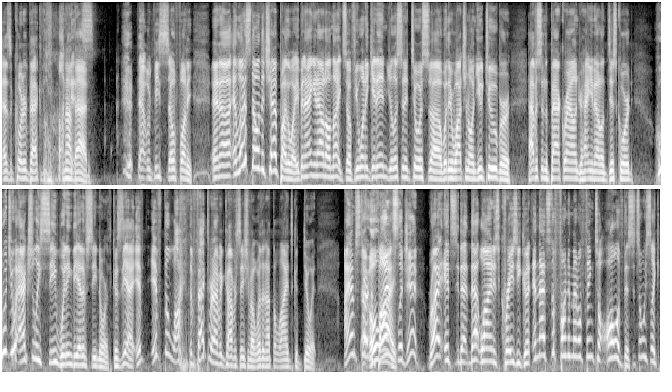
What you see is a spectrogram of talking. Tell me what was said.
as a quarterback of the Lions. Not bad. that would be so funny. And uh, and let us know in the chat. By the way, you've been hanging out all night, so if you want to get in, you're listening to us, uh, whether you're watching on YouTube or have us in the background, you're hanging out on Discord. Who would you actually see winning the NFC North? Because yeah, if if the line, the fact we're having a conversation about whether or not the Lions could do it, I am starting oh, to buy. line's legit. Right? It's that that line is crazy good. And that's the fundamental thing to all of this. It's always like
